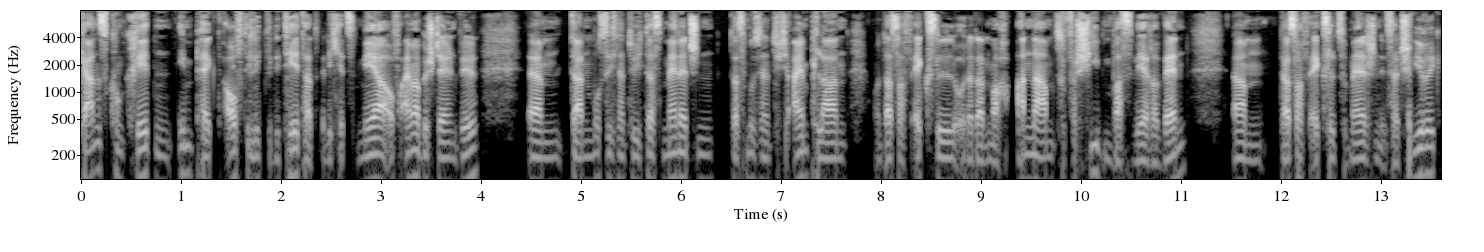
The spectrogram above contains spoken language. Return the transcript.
ganz konkreten Impact auf die Liquidität hat. Wenn ich jetzt mehr auf einmal bestellen will, ähm, dann muss ich natürlich das managen, das muss ich natürlich einplanen und das auf Excel oder dann noch Annahmen zu verschieben, was wäre, wenn. Ähm, das auf Excel zu managen ist halt schwierig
